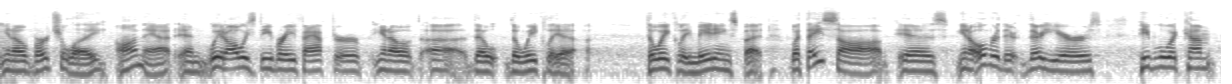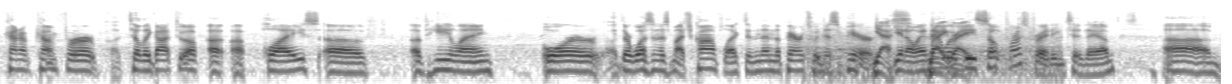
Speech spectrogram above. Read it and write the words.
you know, virtually on that. And we'd always debrief after, you know, uh, the the weekly uh, the weekly meetings. But what they saw is, you know, over their, their years, people would come kind of come for uh, till they got to a, a, a place of of healing. Or there wasn't as much conflict, and then the parents would disappear. Yes. you know, and that would right. be so frustrating to them. Um,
